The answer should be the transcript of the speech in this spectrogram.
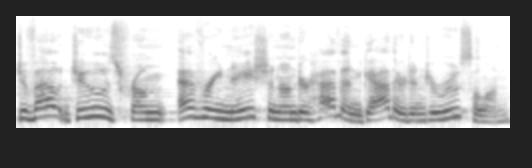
devout Jews from every nation under heaven gathered in Jerusalem.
